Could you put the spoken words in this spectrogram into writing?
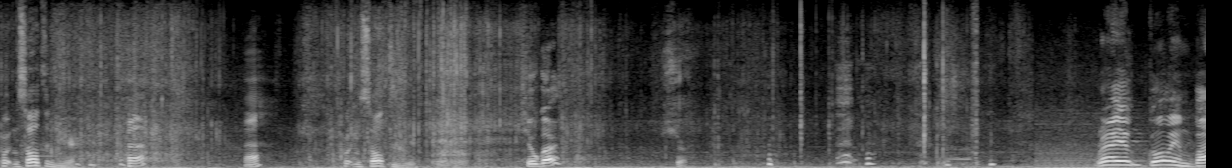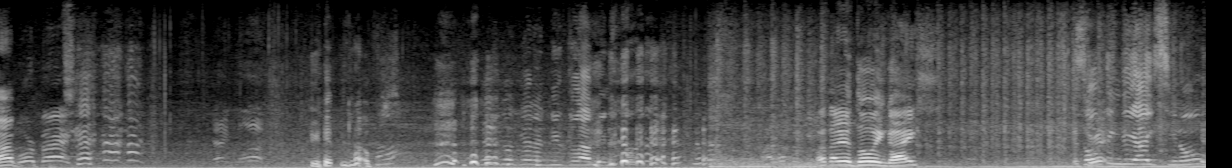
Putting salt in here. Huh? Huh? Putting salt in here. Sugar? Where are you going, Bob? More bags. Get gloves. Let's go get a new glove, you know. What are you doing, guys? salting the ice, you know.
